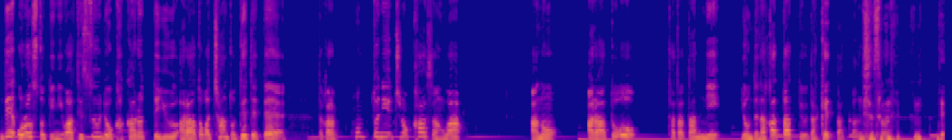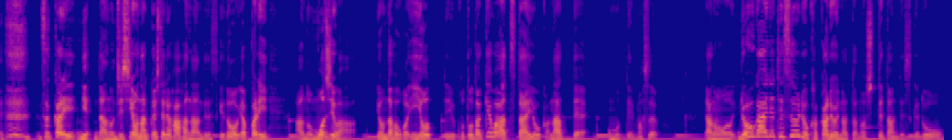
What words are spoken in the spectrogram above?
で下ろすときには手数料かかるっていうアラートがちゃんと出てて、だから本当にうちの母さんは、あのアラートをただ単に読んでなかったっていうだけだったんですよね ですっかりにあの自信をなくしてる母なんですけどやっぱりあの文字は読んだ方がいいよっていうことだけは伝えようかなって思っています。あの両替で手数料かかるようになったのは知ってたんですけど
